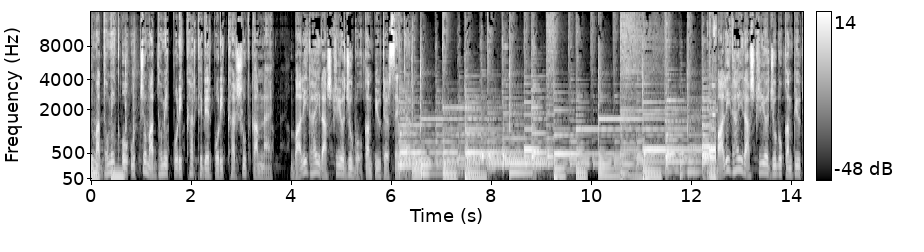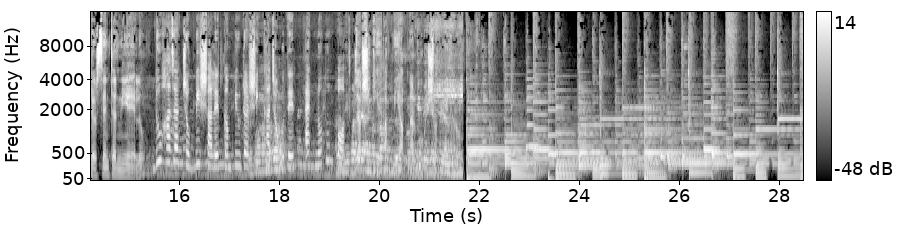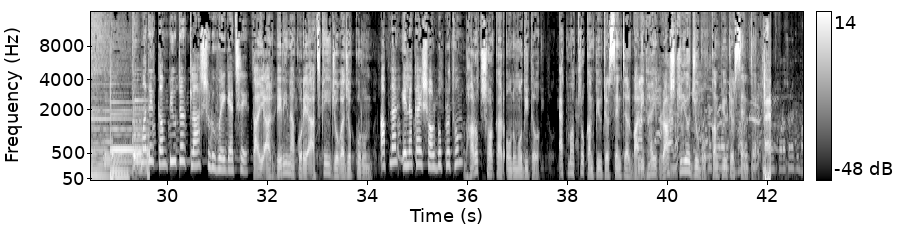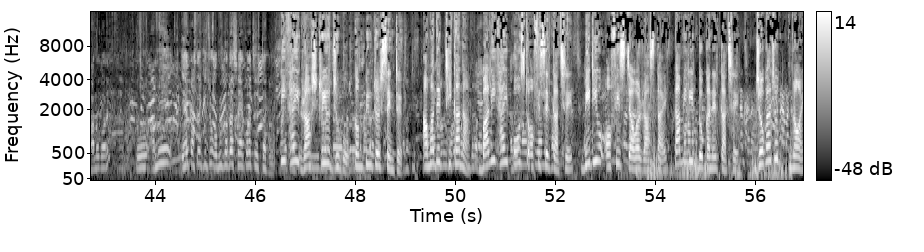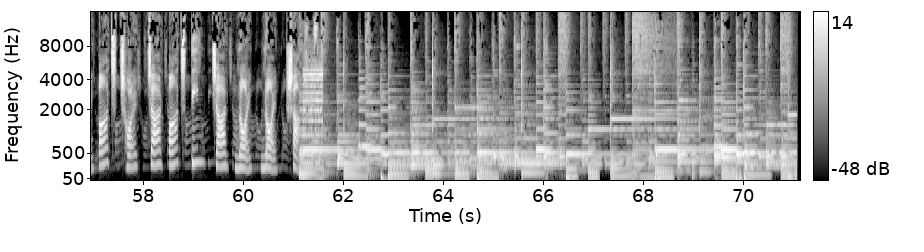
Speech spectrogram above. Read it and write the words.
সকল মাধ্যমিক ও উচ্চ মাধ্যমিক পরীক্ষার্থীদের পরীক্ষার শুভকামনায় বালিঘাই রাষ্ট্রীয় যুব কম্পিউটার সেন্টার। বালিঘাই রাষ্ট্রীয় যুব কম্পিউটার সেন্টার নিয়ে এলো দু হাজার চব্বিশ সালের কম্পিউটার শিক্ষা জগতের এক নতুন পথ। যা শিখে আপনি আপনার ভবিষ্যৎ নির্ধারণ করবেন। কম্পিউটার ক্লাস শুরু হয়ে গেছে। তাই আর দেরি না করে আজকেই যোগাযোগ করুন। আপনার এলাকায় সর্বপ্রথম ভারত সরকার অনুমোদিত। একমাত্র কম্পিউটার সেন্টার বালিঘাই রাষ্ট্রীয় যুব কম্পিউটার সেন্টার। পড়াশোনা খুব ভালো করে? তো রাষ্ট্রীয় যুব কম্পিউটার সেন্টার। আমাদের ঠিকানা বালিঘাই পোস্ট অফিসের কাছে, বিডিও অফিস যাওয়ার রাস্তায়, তামিলির দোকানের কাছে। যোগাযোগ নয় পাঁচ ছয় চার পাঁচ তিন চার নয় নয় সাত।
